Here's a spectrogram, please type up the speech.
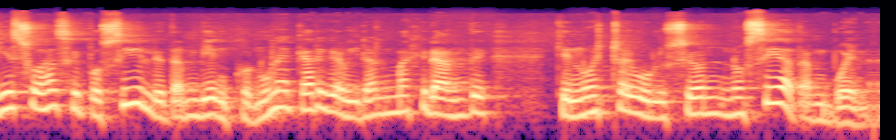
y eso hace posible también con una carga viral más grande que nuestra evolución no sea tan buena.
